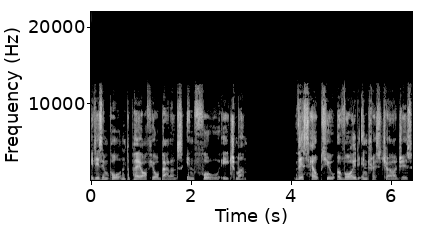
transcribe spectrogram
it is important to pay off your balance in full each month. This helps you avoid interest charges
